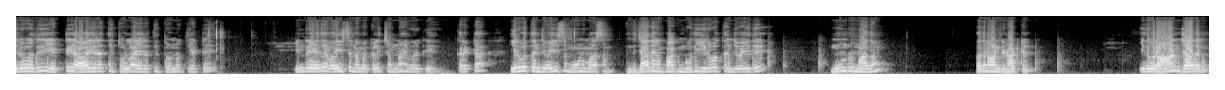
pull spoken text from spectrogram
இருபது எட்டு ஆயிரத்தி தொள்ளாயிரத்தி தொண்ணூற்றி எட்டு இன்றைய இதை வயசு நம்ம கழிச்சோம்னா இவருக்கு கரெக்டாக இருபத்தஞ்சு வயசு மூணு மாதம் இந்த ஜாதகம் பார்க்கும்போது இருபத்தஞ்சு வயது மூன்று மாதம் பதினான்கு நாட்கள். இது ஒரு ஆண் ஜாதகம்.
